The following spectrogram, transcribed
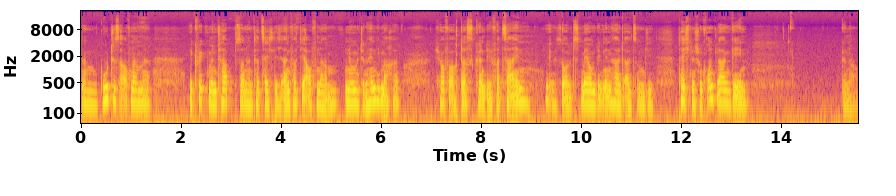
ähm, gutes Aufnahmeequipment habe, sondern tatsächlich einfach die Aufnahmen nur mit dem Handy mache. Ich hoffe, auch das könnt ihr verzeihen. Hier soll es mehr um den Inhalt als um die technischen Grundlagen gehen. Genau.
